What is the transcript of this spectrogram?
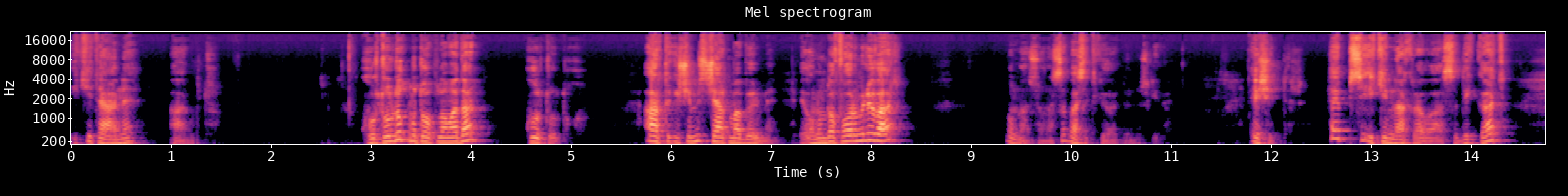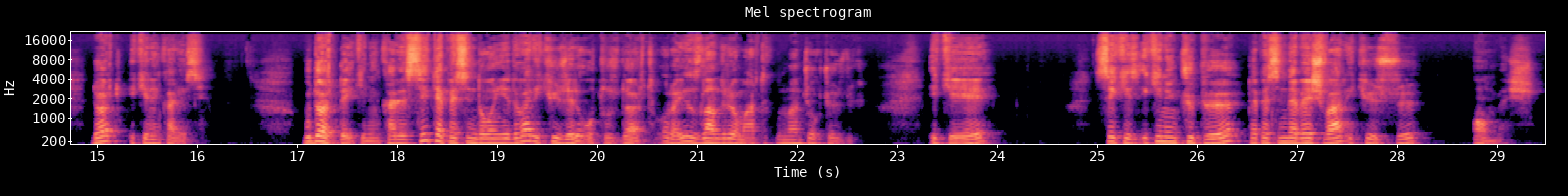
2 tane armut. Kurtulduk mu toplamadan? Kurtulduk. Artık işimiz çarpma bölme. E onun da formülü var. Bundan sonrası basit gördüğünüz gibi. Eşittir. Hepsi 2'nin akrabası. Dikkat. 4 2'nin karesi. Bu 4 de 2'nin karesi. Tepesinde 17 var. 2 üzeri 34. Orayı hızlandırıyorum artık. Bundan çok çözdük. 2 8 2'nin küpü. Tepesinde 5 var. 2 üssü 15.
